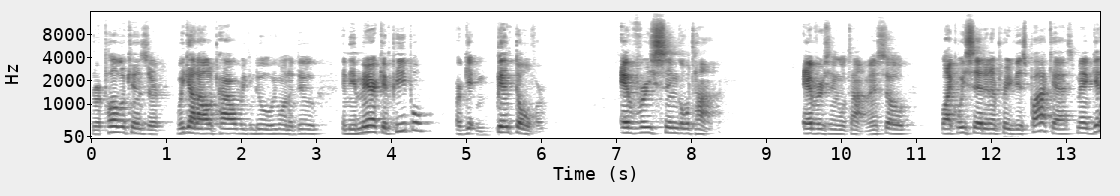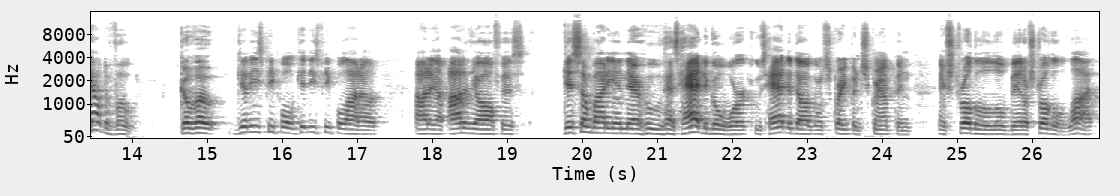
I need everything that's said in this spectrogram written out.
The Republicans are we got all the power, we can do what we want to do, and the American people are getting bent over every single time, every single time. And so, like we said in a previous podcast, man, get out to vote. Go vote. get these people get these people out of out of out of the office. Get somebody in there who has had to go work who's had to doggone scrape and scrimp and and struggle a little bit or struggle a lot.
